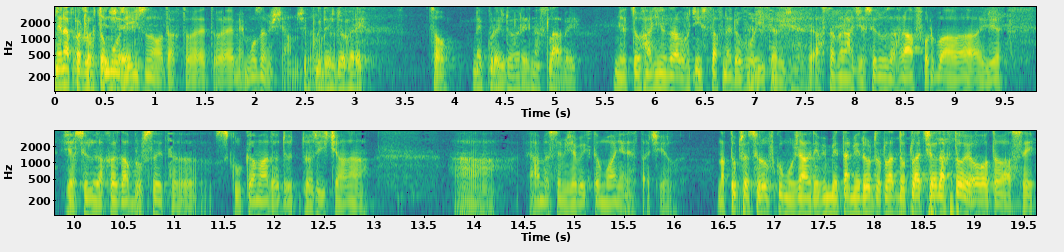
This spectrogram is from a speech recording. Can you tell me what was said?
Nenapadlo to, co k tomu říct, no, tak to je, to je mimozemšťan. Že půjdeš do hry. Co? Nepůjdeš do hry na Slávy. Mě to ani zdravotní stav nedovolí, takže já jsem rád, že si jdu zahrát fotbal a že, že si jdu takhle zabruslit eh, s klukama do, do, do Říčana. A já myslím, že bych tomu ani nestačil na tu přesilovku možná, kdyby mě tam někdo dotlačil, tak to jo, to asi,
